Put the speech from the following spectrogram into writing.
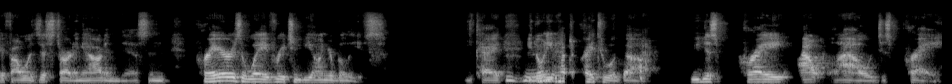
if I was just starting out in this. And prayer is a way of reaching beyond your beliefs. Okay. Mm-hmm. You don't mm-hmm. even have to pray to a God. You just pray out loud. Just pray.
